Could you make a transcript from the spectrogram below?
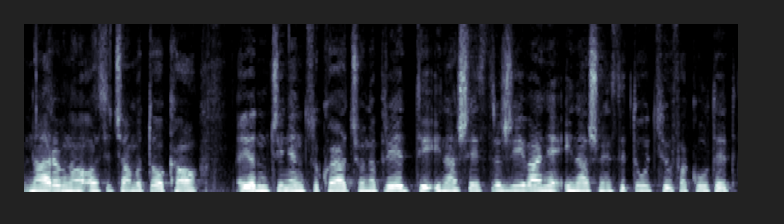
naravno osjećamo to kao jednu činjenicu koja će naprijediti i naše istraživanje i našu instituciju, fakultet,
